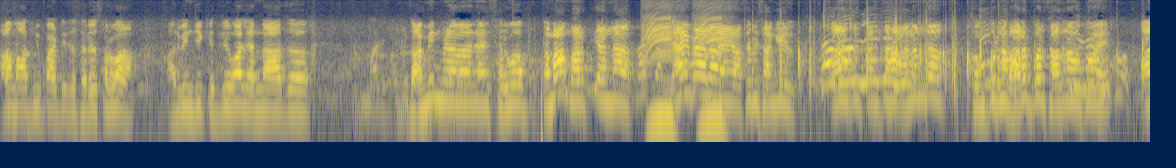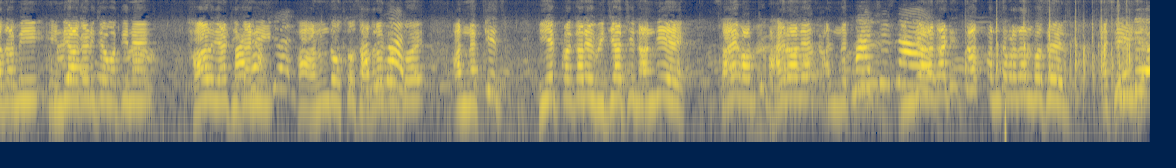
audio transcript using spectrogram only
आम आदमी पार्टीचे सर्वेसर्वा अरविंदजी केजरीवाल यांना आज जामीन मिळाला आहे आणि सर्व तमाम भारतीयांना न्याय मिळाला आहे असं मी सांगेल. आज त्यांचा हा आनंद संपूर्ण भारतभर साजरा होतोय. आज आम्ही इंडिया आघाडीच्या वतीने हाळ या ठिकाणी हा आनंदोत्सव साजरा करतोय. आणि नक्कीच ही एक प्रकारे विजयाची नांदी आहे. साहेब आमचे बाहेर आले आहेत आणि नक्कीच इंडिया आघाडीचाच पंतप्रधान बसेल अशी इंडिया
